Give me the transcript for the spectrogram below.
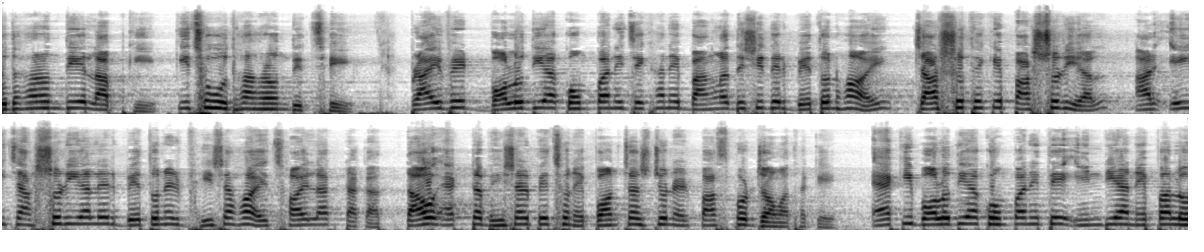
উদাহরণ দিয়ে লাভ কি? কিছু উদাহরণ দিচ্ছি। প্রাইভেট বলদিয়া কোম্পানি যেখানে বাংলাদেশিদের বেতন হয় চারশো থেকে পাঁচশো রিয়াল, আর এই চারশো রিয়ালের বেতনের ভিসা হয় ছয় লাখ টাকা। তাও একটা ভিসার পেছনে পঞ্চাশ জনের পাসপোর্ট জমা থাকে। একই বলদিয়া কোম্পানিতে ইন্ডিয়া, নেপাল ও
